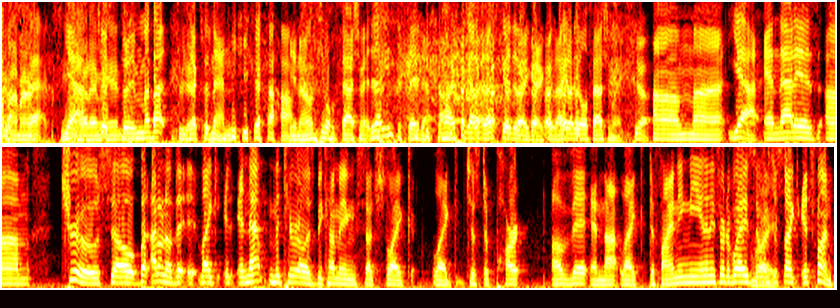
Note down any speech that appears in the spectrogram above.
Through bummer. Sex. Yeah, know just mean? through my butt through sex with men. yeah. You know, the old-fashioned way. Did I used to say that? Oh, I forgot. That's good that I got. I got the old-fashioned way. Yeah. Um. Uh, yeah, and that is um true. So, but I don't know. The, it, like, it, and that material is becoming such like like just a part of it and not like defining me in any sort of way. So Right. it's just like it's fun,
